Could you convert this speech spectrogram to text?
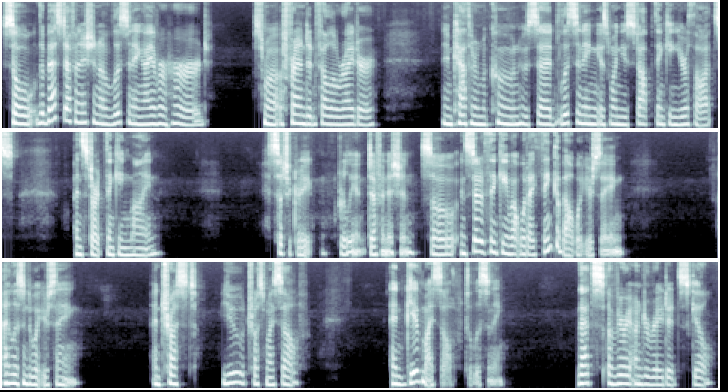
So, the best definition of listening I ever heard was from a friend and fellow writer named Catherine McCune who said, Listening is when you stop thinking your thoughts and start thinking mine. Such a great, brilliant definition. So instead of thinking about what I think about what you're saying, I listen to what you're saying and trust you, trust myself, and give myself to listening. That's a very underrated skill.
